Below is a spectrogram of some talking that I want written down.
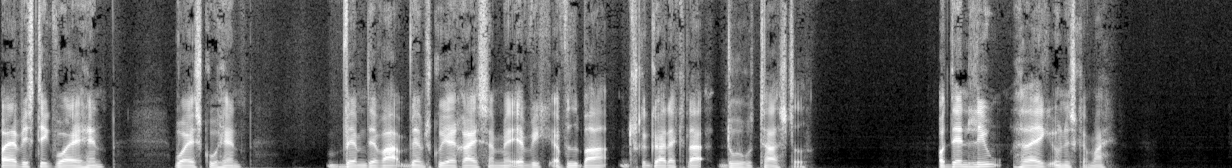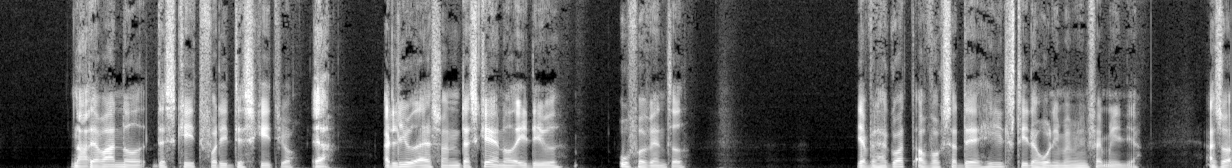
Og jeg vidste ikke, hvor jeg er hen. Hvor jeg skulle hen hvem det var, hvem skulle jeg rejse med. Jeg, vil, jeg ved bare, du skal gøre dig klar, du tager afsted. Og den liv havde jeg ikke ønsket mig. Nej. Der var noget, der skete, fordi det skete jo. Ja at livet er sådan, der sker noget i livet, uforventet. Jeg vil have godt opvokset det helt stille og roligt med min familie. Altså,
